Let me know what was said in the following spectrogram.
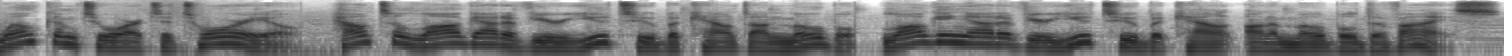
Welcome to our tutorial, how to log out of your YouTube account on mobile. Logging out of your YouTube account on a mobile device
